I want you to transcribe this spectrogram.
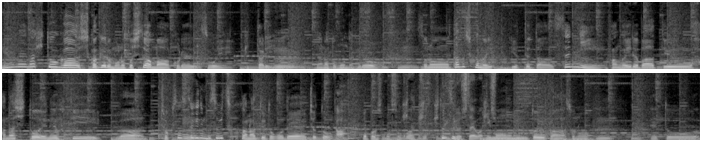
有名な人が仕掛けるものとしてはまあこれすごいぴったりうん、だなと思うんだけど、うん、その田淵君の言ってた1000人ファンがいればっていう話と NFT が直接的に結びつくかなっていうところでちょっとやあ、っぱそこは一勉強したいつ疑問というかそのうん、えっと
